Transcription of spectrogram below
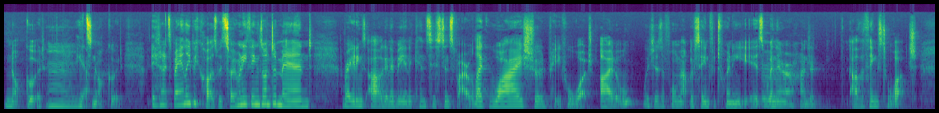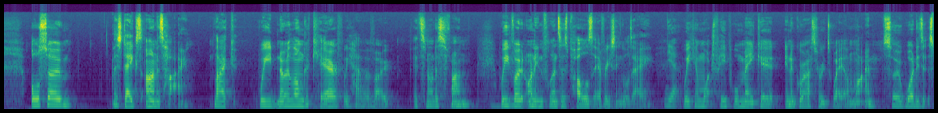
not good. Mm. It's not good. And it's mainly because with so many things on demand, ratings are going to be in a consistent spiral. Like, why should people watch Idol, which is a format we've seen for 20 years, when mm. there are 100 other things to watch? Also, the stakes aren't as high. Like, we no longer care if we have a vote. It's not as fun. We vote on influencers polls every single day. Yeah. We can watch people make it in a grassroots way online. So what is it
